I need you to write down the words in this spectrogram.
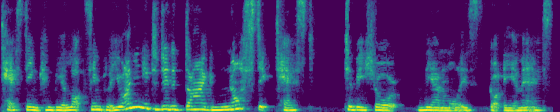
testing can be a lot simpler. You only need to do the diagnostic test to be sure the animal is got EMS.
